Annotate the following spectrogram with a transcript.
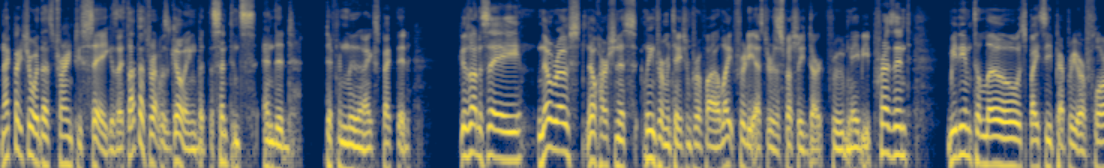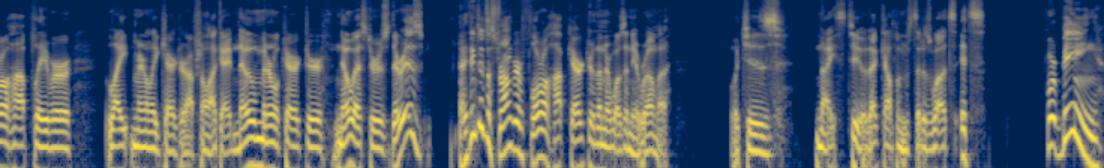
not quite sure what that's trying to say because I thought that's where it was going, but the sentence ended differently than I expected. Goes on to say no roast, no harshness, clean fermentation profile, light fruity esters, especially dark fruit, may be present. Medium to low, spicy, peppery, or floral hop flavor. Light mineral character optional. Okay, no mineral character, no esters. There is I think there's a stronger floral hop character than there was in the aroma, which is nice too. That complements it as well. It's it's for being.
